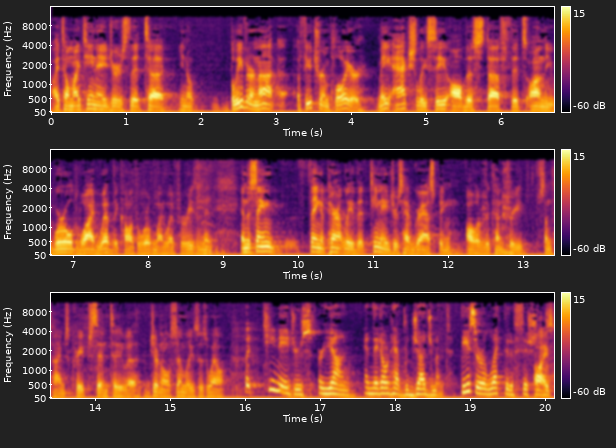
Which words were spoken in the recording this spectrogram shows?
I tell my teenagers that uh, you know, believe it or not, a future employer may actually see all this stuff that's on the World Wide Web. They call it the World Wide Web for a reason. And, and the same thing, apparently, that teenagers have grasping all over the country sometimes creeps into uh, general assemblies as well. But teenagers are young and they don't have the judgment. These are elected officials.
